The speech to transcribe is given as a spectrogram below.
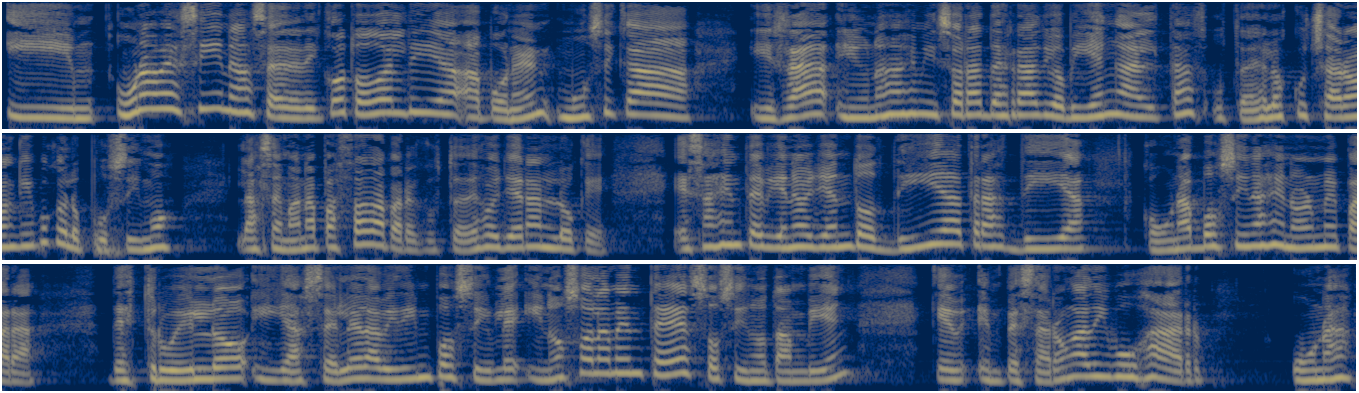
Y una vecina se dedicó todo el día a poner música y, y unas emisoras de radio bien altas. Ustedes lo escucharon aquí porque lo pusimos la semana pasada para que ustedes oyeran lo que esa gente viene oyendo día tras día con unas bocinas enormes para destruirlo y hacerle la vida imposible. Y no solamente eso, sino también que empezaron a dibujar unas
